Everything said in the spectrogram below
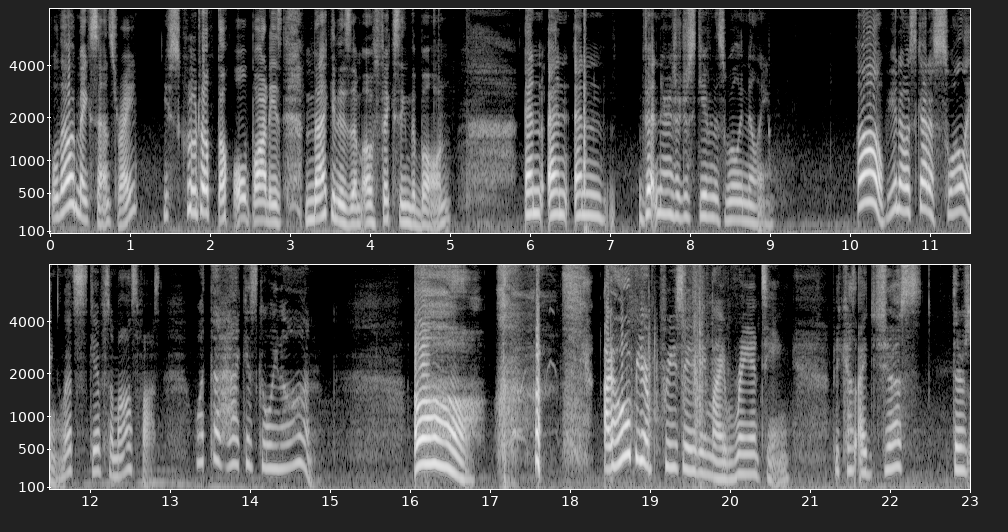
Well, that would make sense, right? You screwed up the whole body's mechanism of fixing the bone. And and and veterinarians are just giving this willy-nilly. Oh, you know, it's got a swelling. Let's give some OSPHOS. What the heck is going on? Oh, I hope you're appreciating my ranting because I just, there's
